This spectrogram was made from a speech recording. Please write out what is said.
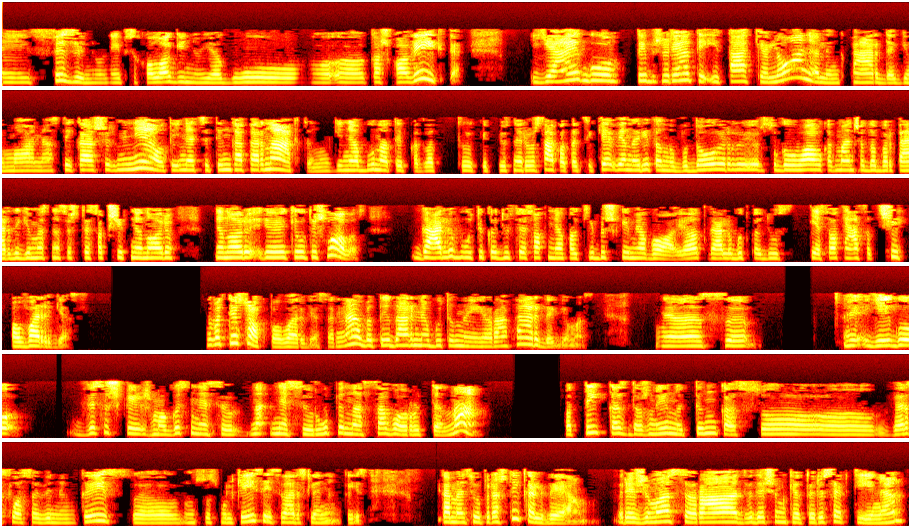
nei fizinių, nei psichologinių jėgų kažko veikti. Jeigu taip žiūrėti į tą kelionę link perdegimo, nes tai, ką aš ir minėjau, tai neatsitinka per naktį. Nugi nebūna taip, kad, vat, kaip jūs neriu ir sakot, atsikė, vieną rytą nubudau ir, ir sugalvojau, kad man čia dabar perdegimas, nes aš tiesiog šiaip nenoriu, nenoriu e, kilti iš lovos gali būti, kad jūs tiesiog nekokybiškai miegojot, gali būti, kad jūs tiesiog esat šiaip pavargęs. Nu, va tiesiog pavargęs, ar ne, bet tai dar nebūtinai yra perdegimas. Nes e, jeigu visiškai žmogus nesir, na, nesirūpina savo rutina, o tai, kas dažnai nutinka su verslo savininkais, e, su smulkiaisiais verslininkais, ką mes jau prieš tai kalbėjom. Režimas yra 24-7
